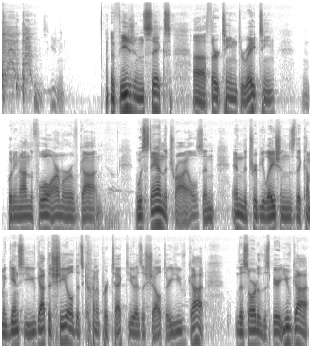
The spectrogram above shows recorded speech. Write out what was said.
Excuse me. Ephesians 6 uh, 13 through 18, putting on the full armor of God. Withstand the trials and, and the tribulations that come against you. You've got the shield that's going to protect you as a shelter. You've got the sword of the Spirit. You've got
